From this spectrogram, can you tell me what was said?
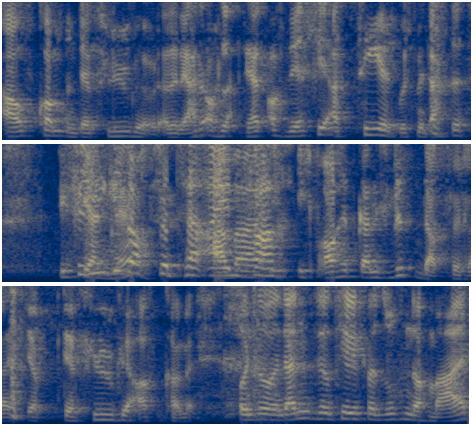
aufkommt und der Flügel. Also der hat, auch, der hat auch sehr viel erzählt, wo ich mir dachte, ist ja Fliege nett, doch bitte einfach. Ich, ich brauche jetzt gar nicht wissen, dass vielleicht der, der Flügel aufkommt. Und so, und dann, okay, wir versuchen nochmal.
